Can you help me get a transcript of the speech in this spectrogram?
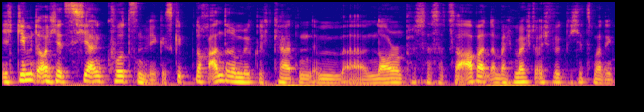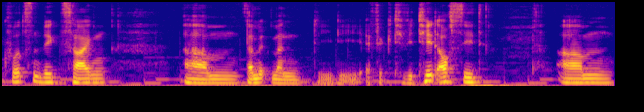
Ich gehe mit euch jetzt hier einen kurzen Weg. Es gibt noch andere Möglichkeiten im äh, Neuron Processor zu arbeiten, aber ich möchte euch wirklich jetzt mal den kurzen Weg zeigen, ähm, damit man die, die Effektivität auch sieht, ähm,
